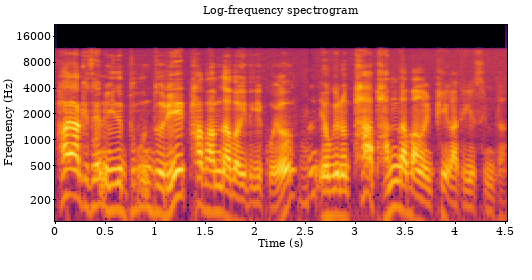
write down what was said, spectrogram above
하얗게 되는 이 부분들이 파밤나방이 되겠고요. 여기는 파밤나방의 피해가 되겠습니다.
